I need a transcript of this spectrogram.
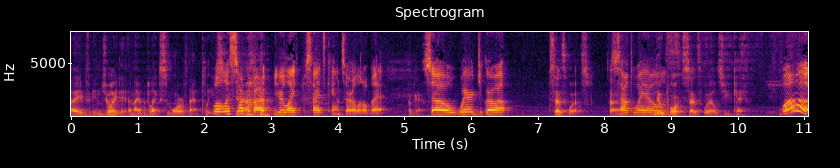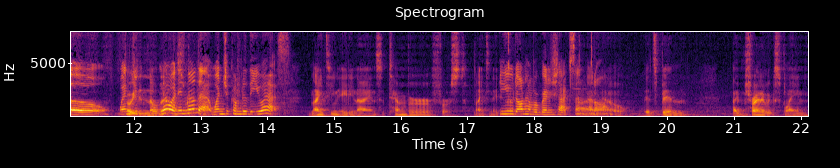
I, I've enjoyed it, and I would like some more of that, please. Well, let's You talk know? about your life besides cancer a little bit. okay. So, where did you grow up? South Wales. Uh, South Wales. Newport, South Wales, UK. Whoa! When Oh, you didn't know that? No, I didn't know that. When did you come to the U.S.? 1989, September 1st, 1989. You don't have a British accent I at all. know. It's been. I'm trying to explain.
